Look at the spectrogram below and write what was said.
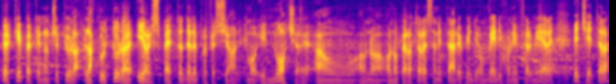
Perché? Perché non c'è più la, la, cultura, il rispetto delle professioni. Il nuocere a un, a, uno, a un operatore sanitario, quindi a un medico, un infermiere, eccetera,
